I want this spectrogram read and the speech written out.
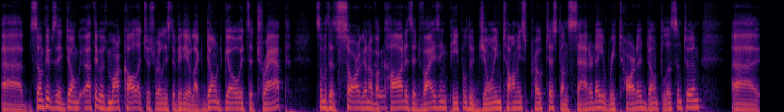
Uh, some people say don't. I think it was Mark Collett just released a video like "Don't go, it's a trap." Someone said Sargon of Akkad is advising people to join Tommy's protest on Saturday. Retarded, don't listen to him. Uh,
